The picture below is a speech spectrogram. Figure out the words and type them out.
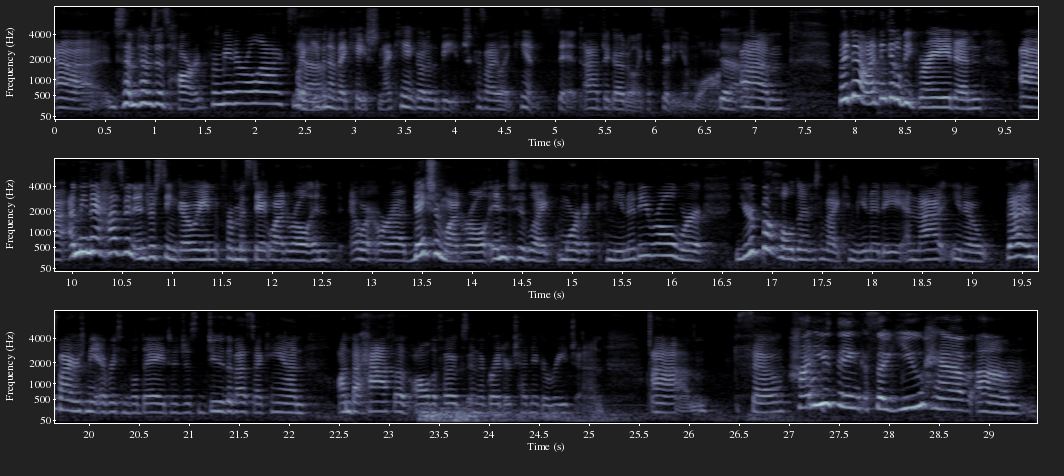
I uh, sometimes it's hard for me to relax. Like Yeah. even a vacation, I can't go to the beach because I like can't sit. I have to go to like a city and walk. Yeah. Um, but no, I think it'll be great and. Uh, I mean, it has been interesting going from a statewide role in, or, or a nationwide role into like more of a community role where you're beholden to that community, and that you know that inspires me every single day to just do the best I can on behalf of all the folks in the greater Chattanooga region. Um, so How do you think? So you have. Um,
